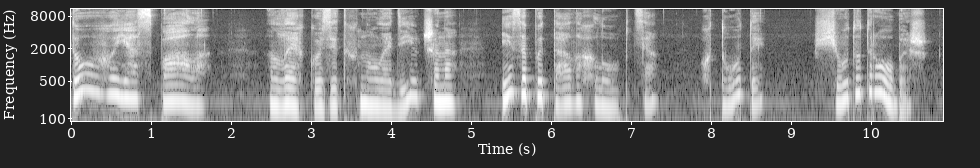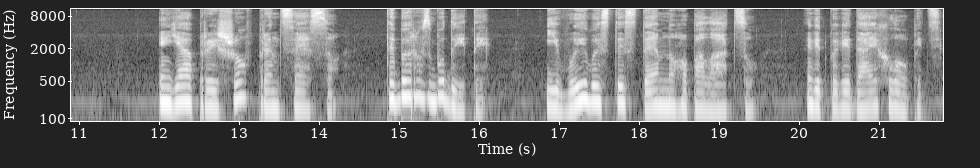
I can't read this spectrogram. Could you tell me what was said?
довго я спала, легко зітхнула дівчина і запитала хлопця, хто ти? Що тут робиш? Я прийшов, принцесо, тебе розбудити і вивести з темного палацу, відповідає хлопець.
